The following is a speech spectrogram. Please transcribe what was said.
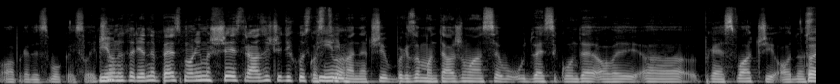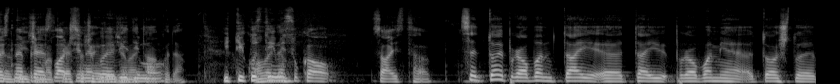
obrade zvuka i slično. I unutar jedne pesme on ima šest različitih kostima. Kostima, znači u brzom montažu on se u dve sekunde ovaj, uh, presvlači, odnosno to jest ne viđamo, presvlači, nego je vidimo. Tako da. I ti kostimi Ovaj, da. su kao zaista Sad, to je problem, taj, e, taj problem je to što je,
